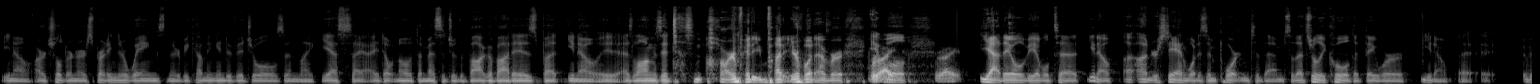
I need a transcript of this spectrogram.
You know, our children are spreading their wings and they're becoming individuals. And like, yes, I, I don't know what the message of the Bhagavad is, but you know, it, as long as it doesn't harm anybody or whatever, it Right, will right. yeah, they will be able to, you know, uh, understand what is important to them. So that's really cool that they were, you know, uh, uh,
